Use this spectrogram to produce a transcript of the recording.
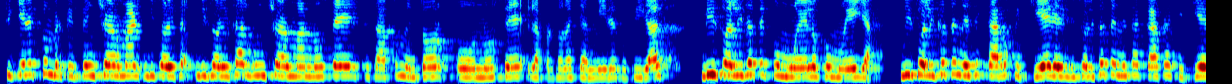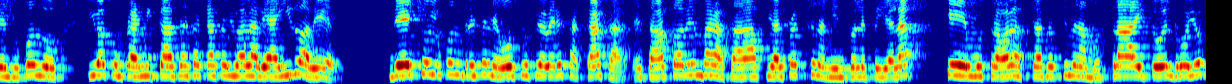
Si quieres convertirte en chairman, visualiza, visualiza algún chairman, no sé, que sea tu mentor o no sé, la persona que admires o sigas, Visualízate como él o como ella. Visualízate en ese carro que quieres. Visualízate en esa casa que quieres. Yo cuando iba a comprar mi casa, esa casa yo la había ido a ver. De hecho, yo cuando entré a este negocio fui a ver esa casa, estaba todavía embarazada, fui al fraccionamiento, le pedí a la que mostraba las casas que me la mostrara y todo el rollo,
